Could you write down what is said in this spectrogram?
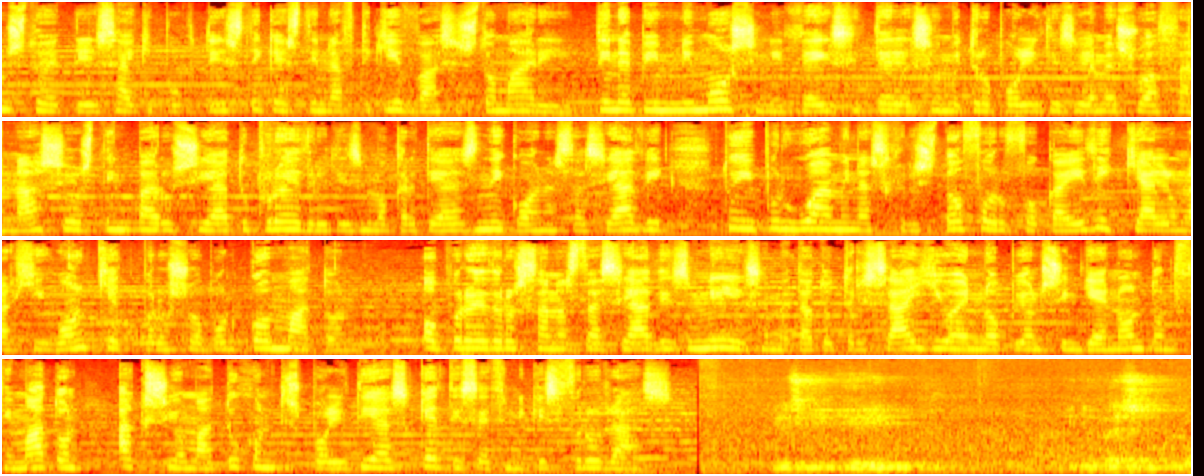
στο εκκλησάκι που κτίστηκε στην ναυτική βάση στο Μαρί. Την επιμνημόσυνη δέηση τέλεσε ο Μητροπολίτης Λεμεσού Αθανάσιος στην παρουσία του Προέδρου της Δημοκρατίας Νίκο Αναστασιάδη, του Υπουργού Άμυνας Χριστόφορου Φωκαίδη και άλλων αρχηγών και εκπροσώπων κομμάτων. Ο πρόεδρος Αναστασιάδης μίλησε μετά το Τρισάγιο ενώπιον συγγενών των θυμάτων, αξιωματούχων της πολιτείας και της εθνικής φρουράς. Κυρίες και κύριοι, είναι δύσκολο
